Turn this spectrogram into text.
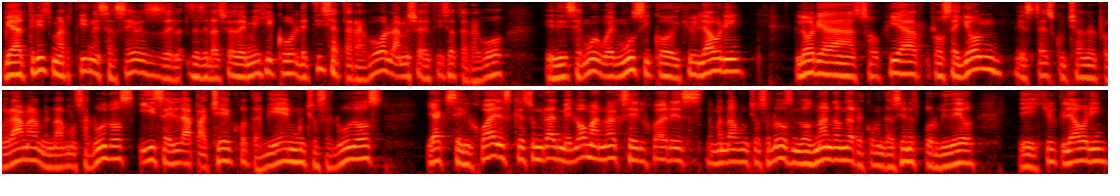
Beatriz Martínez Aceves desde, la Ciudad de México. Leticia Tarragó, la mesa de Leticia Tarragó, y dice, muy buen músico. Hugh Laurie. Gloria Sofía Rosellón está escuchando el programa, mandamos saludos. Isela Pacheco también, muchos saludos y Axel Juárez, que es un gran melómano. Axel Juárez, le mandamos muchos saludos. Nos manda unas recomendaciones por video de Hugh Laurie,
